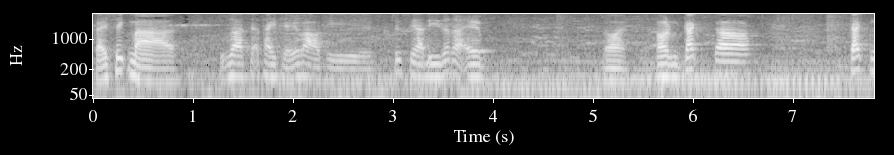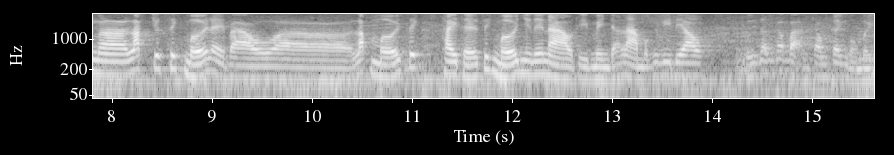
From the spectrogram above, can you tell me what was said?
cái xích mà chúng ta sẽ thay thế vào thì chiếc xe đi rất là êm. Rồi còn cách uh, cách ờ, lắp chiếc xích mới này vào ờ, lắp mới xích, thay thế xích mới như thế nào thì mình đã làm một cái video hướng dẫn các bạn trong kênh của mình.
